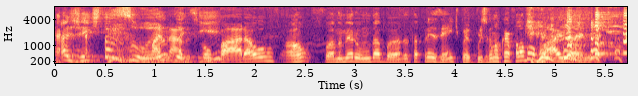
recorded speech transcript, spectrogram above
A gente tá zoando mas nada se aqui. compara ao, ao fã número um da banda tá presente. Por isso que eu não quero falar bobagem, né?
